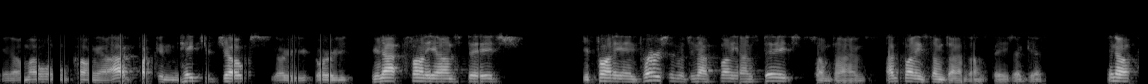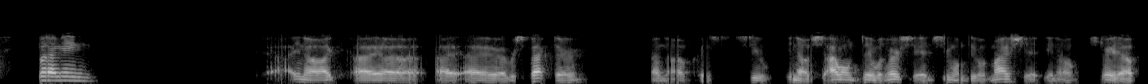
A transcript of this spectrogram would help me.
You know, my woman will call me out. I fucking hate your jokes, or you, or you're not funny on stage. You're funny in person, but you're not funny on stage. Sometimes I'm funny sometimes on stage, I guess. You know, but I mean, you know, I I uh, I, I respect her enough because she, you know, I won't deal with her shit. She won't deal with my shit. You know, straight up.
